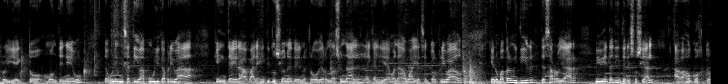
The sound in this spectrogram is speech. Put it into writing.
proyecto Montenevo. Es una iniciativa pública-privada que integra varias instituciones de nuestro gobierno nacional, la alcaldía de Managua y el sector privado, que nos va a permitir desarrollar viviendas de interés social a bajo costo.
